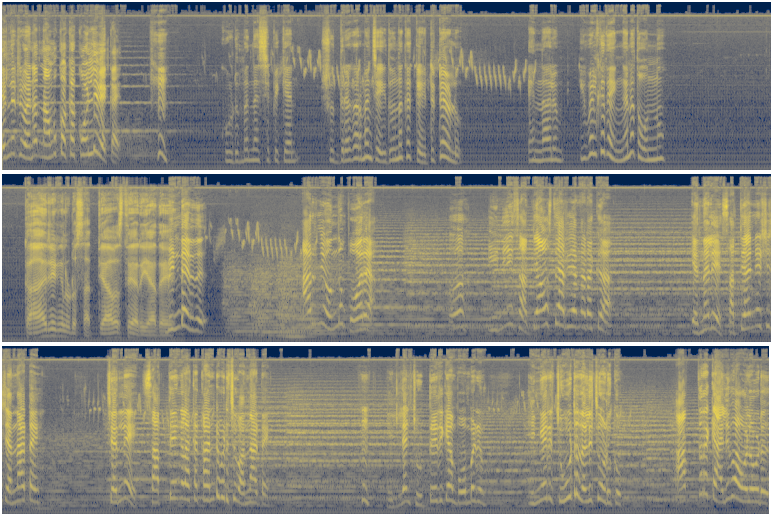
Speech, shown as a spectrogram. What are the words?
എന്നിട്ട് വേണം നമുക്കൊക്കെ കൊള്ളി വെക്കാൻ. കുടുംബം നശിപ്പിക്കാൻ ക്ഷുദ്രകർമ്മം ചെയ്തു എന്നൊക്കെ കേട്ടിട്ടേ ഉള്ളൂ. എന്നാലും ഇവൾക്കിത് എങ്ങനെ തോന്നുന്നു? കാര്യങ്ങളുടെ സത്യാവസ്ഥ അറിയാതെ മിണ്ടരുത്. അറിഞ്ഞൊന്നും പോരാ. ഇനി സത്യാവസ്ഥ അറിയാൻ നടക്കുക. എന്നാലേ സത്യാന്വേഷിച്ച് ചെന്നാട്ടെ. ചെന്നേ സത്യങ്ങളൊക്കെ കണ്ടുപിടിച്ച് വന്നാട്ടെ. എല്ലാം ചുട്ടിരിക്കാൻ പോകുമ്പോഴും ഇങ്ങനെ ചൂട്ട് തെളിച്ചു കൊടുക്കും. അത്രയ്ക്ക് അലിവ് അവളോട്.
